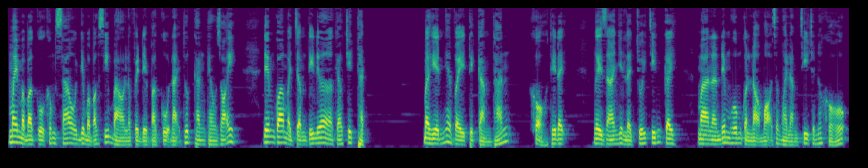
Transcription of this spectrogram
May mà bà cụ không sao nhưng mà bác sĩ bảo là phải để bà cụ lại thuốc thang theo dõi. Đêm qua mà chậm tí nữa khéo chết thật. Bà Hiền nghe vậy thì cảm thán. Khổ thế đấy. Người già như là chuối chín cây mà là đêm hôm còn lọ mọ ra ngoài làm chi cho nó khổ.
